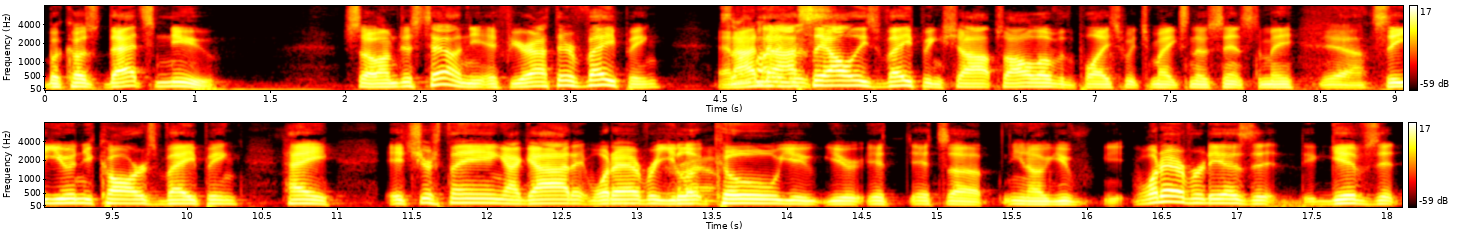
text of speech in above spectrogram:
because that's new. So I'm just telling you, if you're out there vaping, and I know I see all these vaping shops all over the place, which makes no sense to me. Yeah. See you in your cars vaping. Hey, it's your thing. I got it. Whatever. You look cool. You you it it's a you know you whatever it is that it gives it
